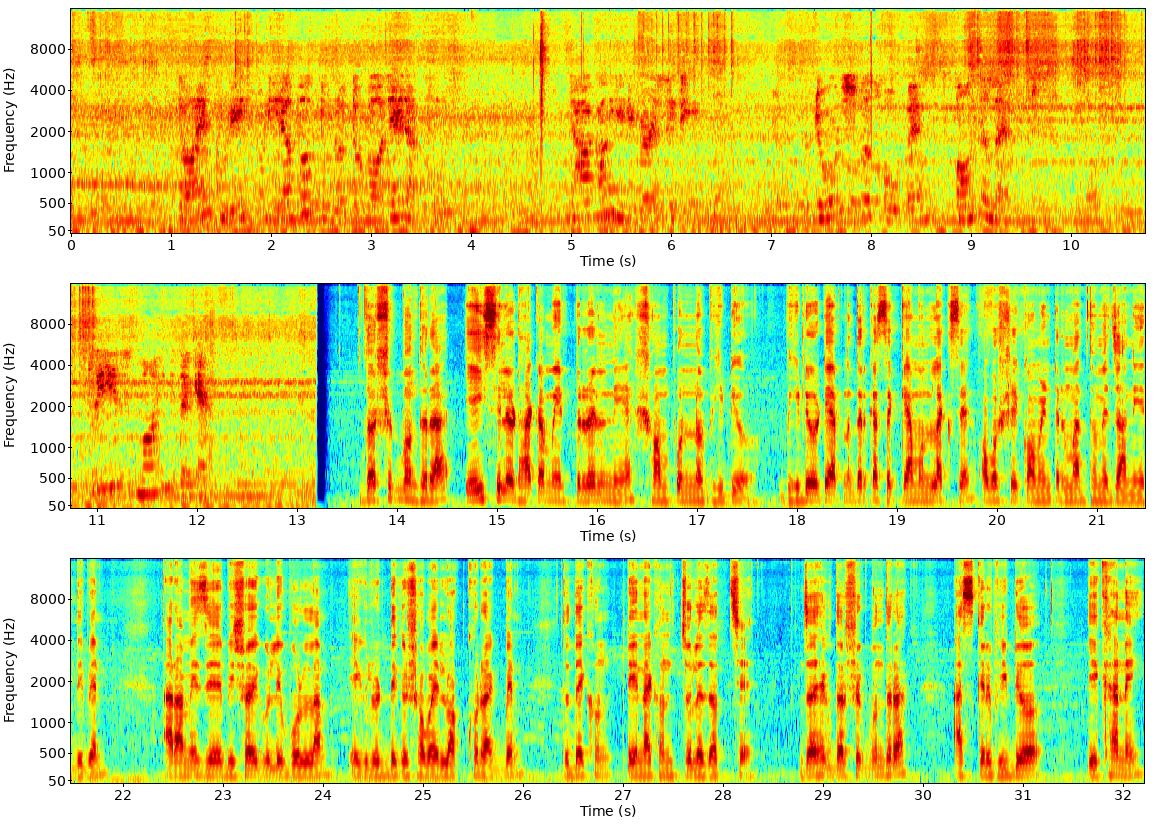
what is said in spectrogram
দয়া করে নিরাপদ দূরত্ব বজায় রাখুন। Dhaka university. Doors will open. দর্শক বন্ধুরা, এই ছিল ঢাকা মেট্রো রেল নিয়ে সম্পূর্ণ ভিডিও। ভিডিওটি আপনাদের কাছে কেমন লাগছে অবশ্যই কমেন্টের মাধ্যমে জানিয়ে দিবেন। আর আমি যে বিষয়গুলি বললাম, এগুলোর দিকে সবাই লক্ষ্য রাখবেন। তো দেখুন, ট্রেন এখন চলে যাচ্ছে। যাই হোক দর্শক বন্ধুরা, আজকের ভিডিও এখানেই।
